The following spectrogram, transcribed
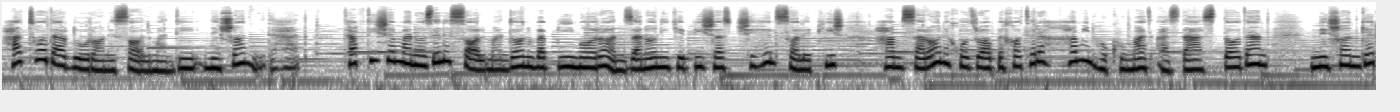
حتی در دوران سالمندی نشان می‌دهد. تفتیش منازل سالمندان و بیماران زنانی که بیش از چهل سال پیش همسران خود را به خاطر همین حکومت از دست دادند نشانگر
